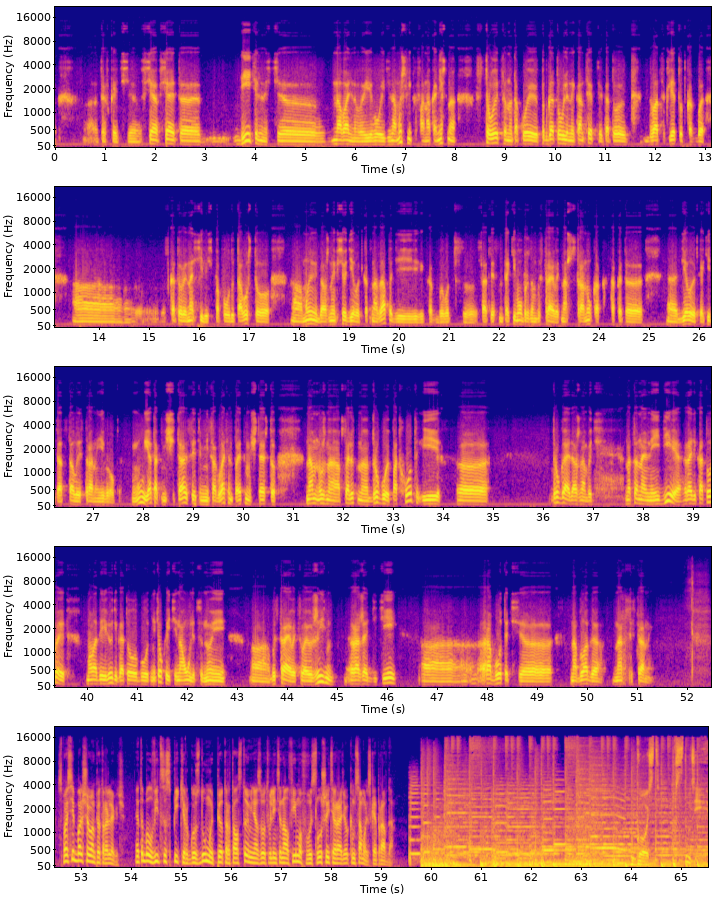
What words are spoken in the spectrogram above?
так сказать, э, вся, вся эта деятельность э, Навального и его единомышленников, она, конечно, строится на такой подготовленной концепции, которую 20 лет тут как бы а, с которой носились по поводу того, что а, мы должны все делать как на Западе и как бы вот, соответственно, таким образом выстраивать нашу страну, как, как это э, делают какие-то отсталые страны Европы. Ну, я так не считаю, с этим не согласен, поэтому считаю, что нам нужно абсолютно другой подход и э, другая должна быть национальная идея, ради которой молодые люди готовы будут не только идти на улицу, но и а, выстраивать свою жизнь, рожать детей, а, работать э, на благо нашей страны. Спасибо большое вам, Петр Олегович. Это был вице-спикер Госдумы Петр Толстой. Меня зовут Валентин Алфимов. Вы слушаете радио «Комсомольская правда». Гость в студии.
